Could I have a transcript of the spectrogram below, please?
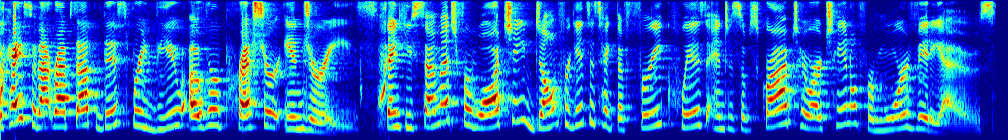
Okay, so that wraps up this review over pressure injuries. Thank you so much for watching. Don't forget to take the free quiz and to subscribe to our channel for more videos.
